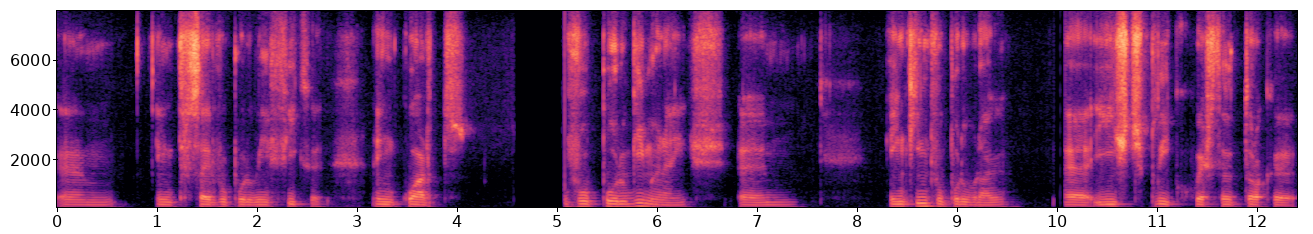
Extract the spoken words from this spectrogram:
Um, em terceiro, vou pôr o Benfica. Em quarto, vou pôr o Guimarães. Um, em quinto, vou pôr o Braga. Uh, e isto explico com esta troca.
